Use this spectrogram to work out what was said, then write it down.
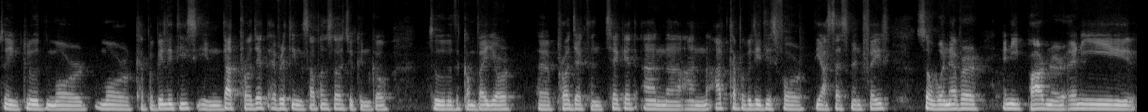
to include more more capabilities in that project. Everything is open source. You can go to the Konveyor project and check it and uh, and add capabilities for the assessment phase. So whenever any partner, any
